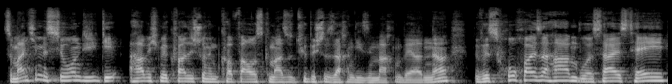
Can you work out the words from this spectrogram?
So manche Missionen, die, die habe ich mir quasi schon im Kopf ausgemacht, so typische Sachen, die sie machen werden. Ne? Du wirst Hochhäuser haben, wo es heißt, hey,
